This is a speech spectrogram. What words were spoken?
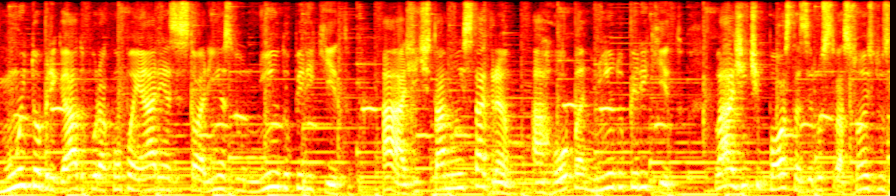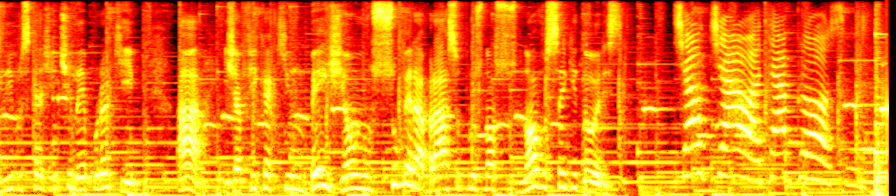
Muito obrigado por acompanharem as historinhas do Ninho do Periquito. Ah, a gente está no Instagram, arroba Ninho do Periquito. Lá a gente posta as ilustrações dos livros que a gente lê por aqui. Ah, e já fica aqui um beijão e um super abraço para os nossos novos seguidores. Tchau, tchau, até a próxima!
